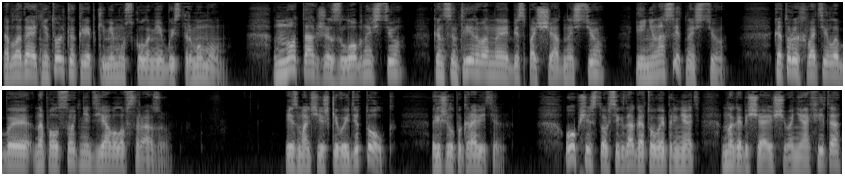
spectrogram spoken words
обладает не только крепкими мускулами и быстрым умом, но также злобностью, концентрированной беспощадностью и ненасытностью, которых хватило бы на полсотни дьяволов сразу. «Из мальчишки выйдет толк», — решил покровитель. Общество, всегда готовое принять многообещающего неофита,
